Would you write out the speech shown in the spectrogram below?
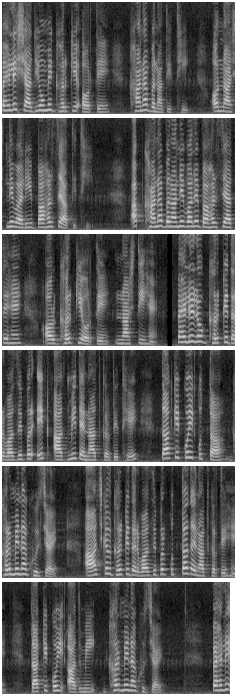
पहले शादियों में घर की औरतें खाना बनाती थी और नाचने वाली बाहर से आती थी। अब खाना बनाने वाले बाहर से आते हैं और घर की औरतें नाचती हैं। पहले लोग घर के दरवाजे पर एक आदमी तैनात करते थे ताकि कोई कुत्ता घर में ना घुस जाए। आजकल घर के दरवाजे पर कुत्ता तैनात करते हैं ताकि कोई आदमी घर में ना घुस जाए। पहले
